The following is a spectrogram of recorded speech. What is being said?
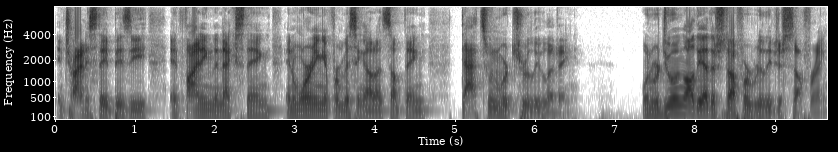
and trying to stay busy and finding the next thing and worrying if we're missing out on something, that's when we're truly living. When we're doing all the other stuff, we're really just suffering.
